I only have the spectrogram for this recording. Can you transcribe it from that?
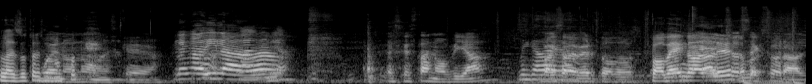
¿no? Las otras Bueno, no. no, es que. Venga, dila. Es que esta novia. Venga, vais a dale. beber todos. Pues venga, dale. hecho sexo oral.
